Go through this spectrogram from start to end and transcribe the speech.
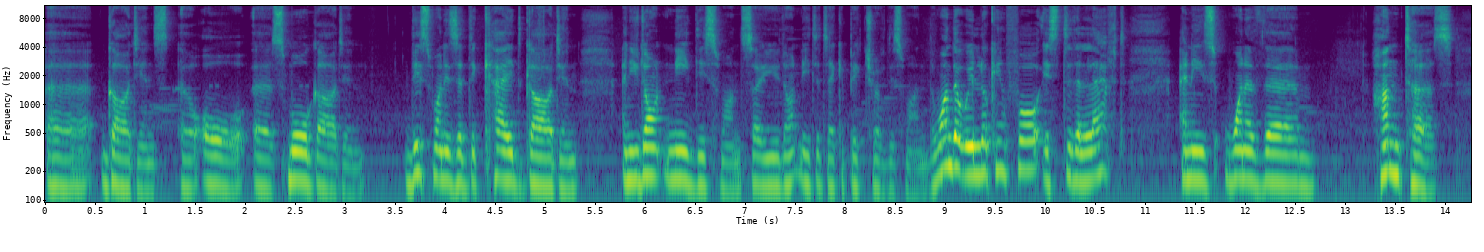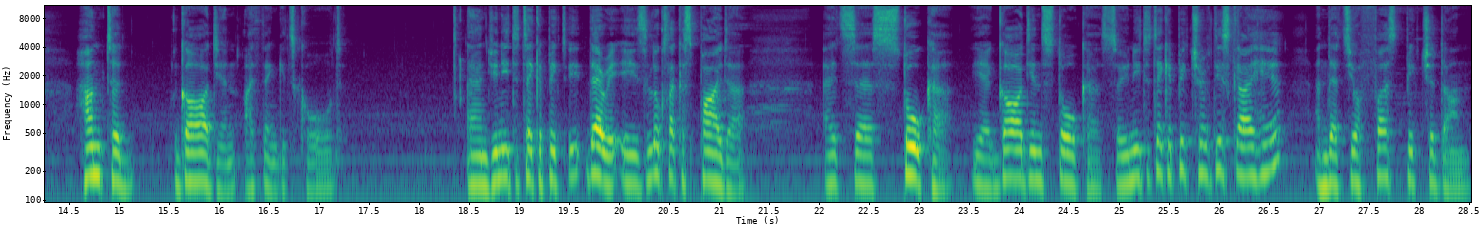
uh, guardians uh, or a small guardian. This one is a decayed guardian and you don't need this one, so you don't need to take a picture of this one. The one that we're looking for is to the left and he's one of the hunters, hunter guardian, I think it's called and you need to take a picture. There it is. Looks like a spider. It's a stalker. Yeah, guardian stalker. So you need to take a picture of this guy here, and that's your first picture done.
